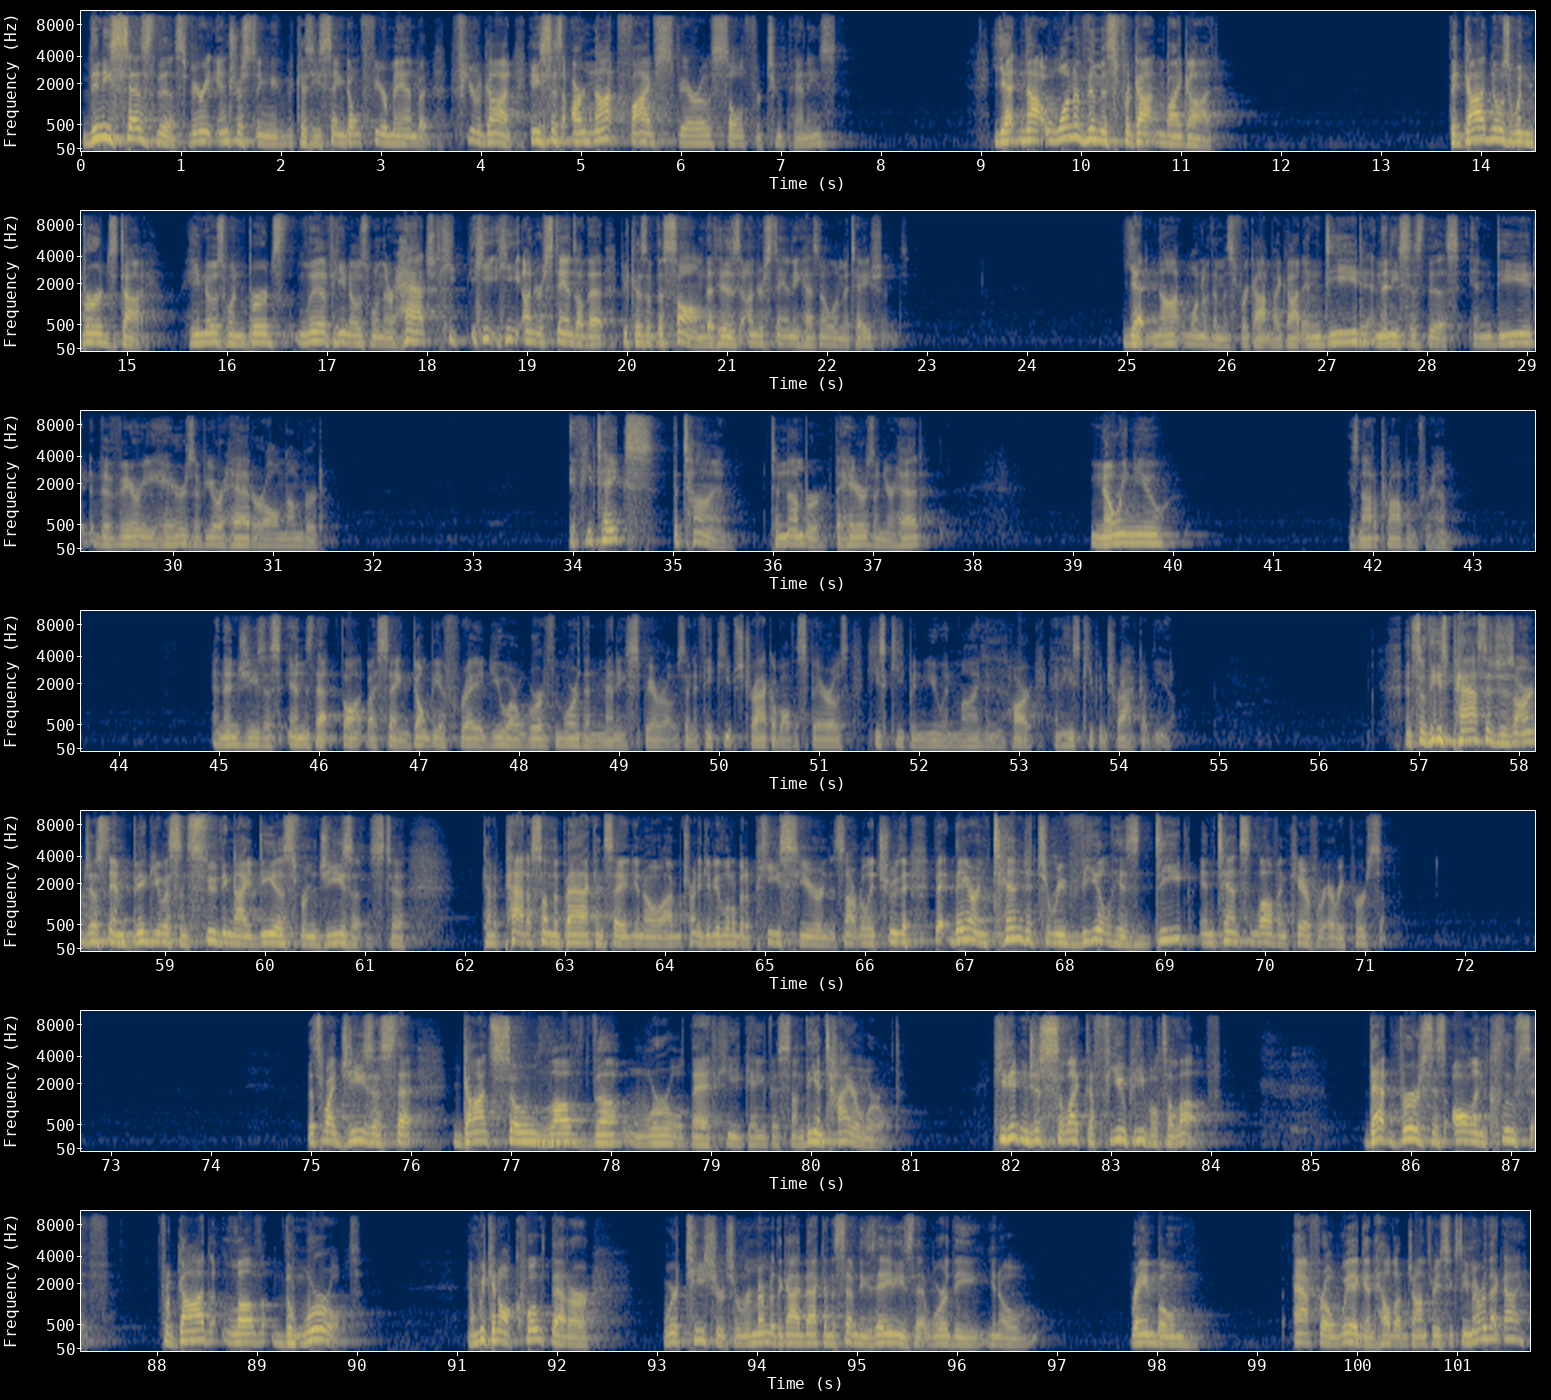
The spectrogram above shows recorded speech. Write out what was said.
Then he says this, very interesting, because he's saying, Don't fear man, but fear God. And he says, Are not five sparrows sold for two pennies? Yet not one of them is forgotten by God. That God knows when birds die. He knows when birds live. He knows when they're hatched. He, he, he understands all that because of the psalm, that his understanding has no limitations. Yet not one of them is forgotten by God. Indeed, and then he says this indeed, the very hairs of your head are all numbered. If he takes the time to number the hairs on your head, knowing you is not a problem for him. And then Jesus ends that thought by saying, Don't be afraid. You are worth more than many sparrows. And if he keeps track of all the sparrows, he's keeping you in mind and in heart, and he's keeping track of you. And so these passages aren't just ambiguous and soothing ideas from Jesus to kind of pat us on the back and say, you know, I'm trying to give you a little bit of peace here, and it's not really true. They are intended to reveal his deep, intense love and care for every person. That's why Jesus said, God so loved the world that he gave his son, the entire world. He didn't just select a few people to love. That verse is all inclusive. For God loved the world. And we can all quote that or wear t shirts or remember the guy back in the 70s, 80s that wore the, you know, rainbow afro wig and held up John 3.16. Remember that guy?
